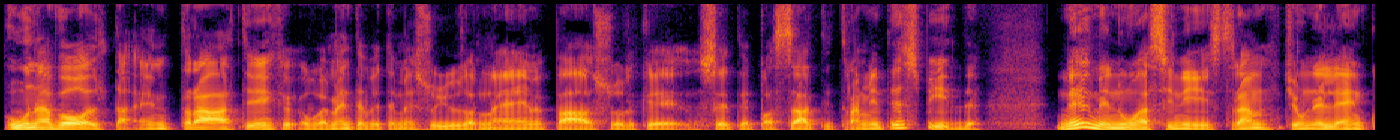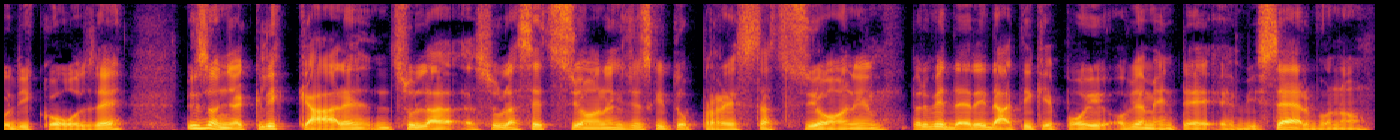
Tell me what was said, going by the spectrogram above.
Una volta entrati, che ovviamente avete messo username password che siete passati tramite SPID, nel menu a sinistra c'è un elenco di cose bisogna cliccare sulla, sulla sezione che c'è scritto prestazioni per vedere i dati che poi ovviamente eh, vi servono.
